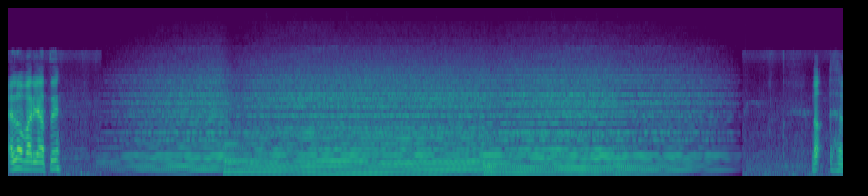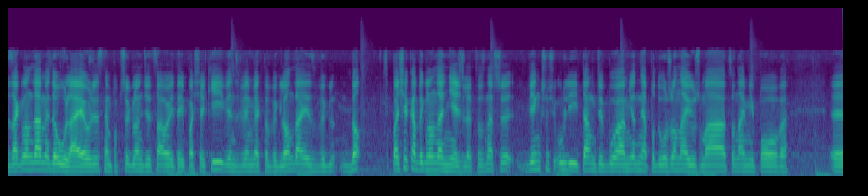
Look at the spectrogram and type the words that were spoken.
Elo wariaty. No, zaglądamy do ula. Ja już jestem po przeglądzie całej tej pasieki, więc wiem jak to wygląda. Jest wygl... no, pasieka wygląda nieźle. To znaczy większość uli tam, gdzie była miodnia podłożona już ma co najmniej połowę yy,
